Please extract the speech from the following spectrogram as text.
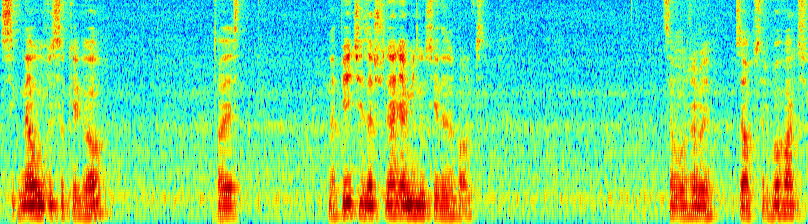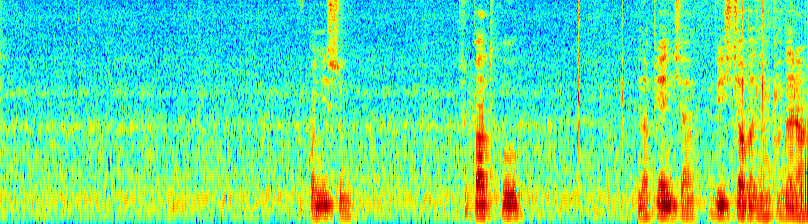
sygnału wysokiego to jest napięcie zasilania minus 1 V. Co możemy zaobserwować w poniższym przypadku napięcia wyjściowe z encodera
